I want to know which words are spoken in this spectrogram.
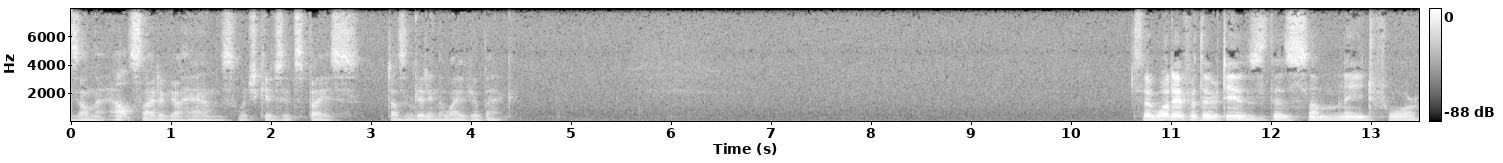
is on the outside of your hands, which gives it space, doesn't get in the way of your back. So, whatever there it is, there's some need for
